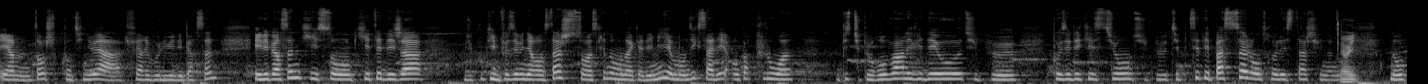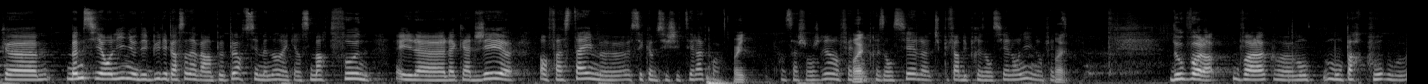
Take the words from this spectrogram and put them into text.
Et en même temps, je continuais à faire évoluer les personnes. Et les personnes qui, sont, qui étaient déjà, du coup, qui me faisaient venir en stage, se sont inscrites dans mon académie et m'ont dit que ça allait encore plus loin. En plus, tu peux revoir les vidéos, tu peux poser des questions, tu peux, tu sais, t'es pas seul entre les stages finalement. Oui. Donc, euh, même si en ligne, au début, les personnes avaient un peu peur, tu sais, maintenant, avec un smartphone et la, la 4G, euh, en FaceTime, euh, c'est comme si j'étais là, quoi. Oui. Enfin, ça change rien, en fait, Ouais. en présentiel. Tu peux faire du présentiel en ligne, en fait. Ouais. Donc voilà, voilà mon, mon parcours où,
